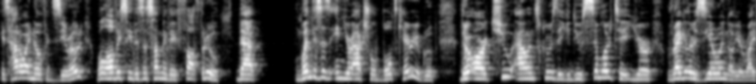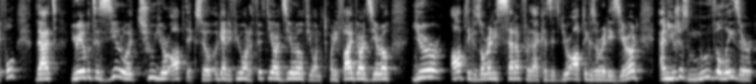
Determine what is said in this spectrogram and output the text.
is how do I know if it's zeroed? Well, obviously this is something they've thought through that when this is in your actual bolt carrier group, there are two Allen screws that you can do similar to your regular zeroing of your rifle that you're able to zero it to your optic. So again, if you want a 50 yard zero, if you want a 25 yard zero, your optic is already set up for that because your optic is already zeroed and you just move the laser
